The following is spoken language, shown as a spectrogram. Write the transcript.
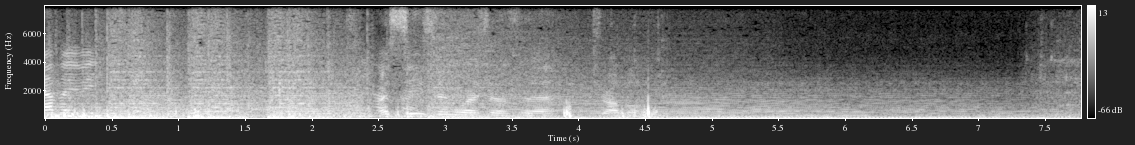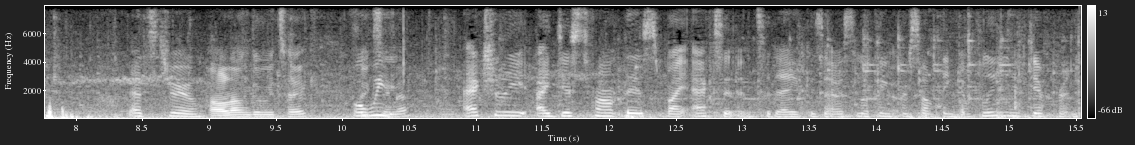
yeah, baby. A season worth of uh, trouble. That's true. How long do we take Well, fixing we- that? Actually, I just found this by accident today because I was looking for something completely different.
